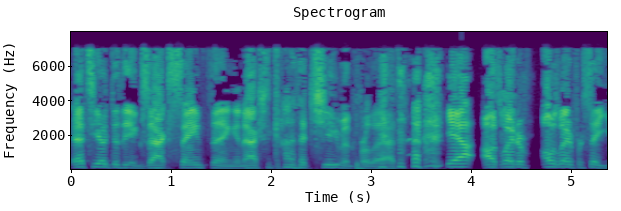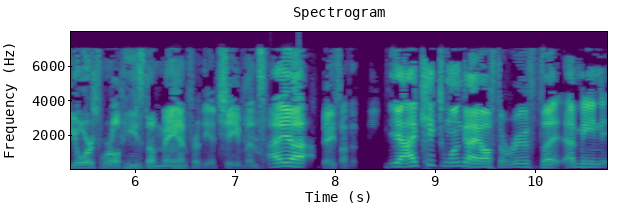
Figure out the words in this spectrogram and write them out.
Ezio did the exact same thing and actually got an achievement for that. yeah, I was waiting. I was waiting for say yours world. He's the man for the achievements I, uh, based on the. Yeah, I kicked one guy off the roof, but I mean,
